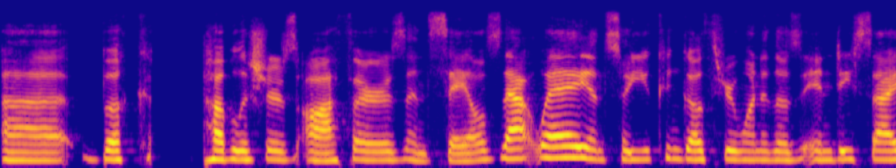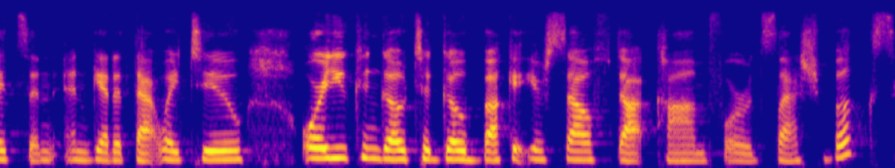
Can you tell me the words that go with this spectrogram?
uh, book publishers, authors, and sales that way. And so you can go through one of those indie sites and, and get it that way too. Or you can go to gobucketyourself.com forward slash books.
